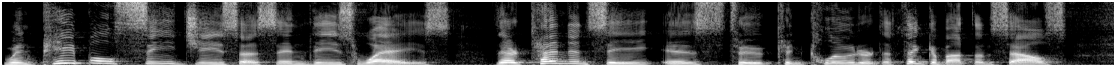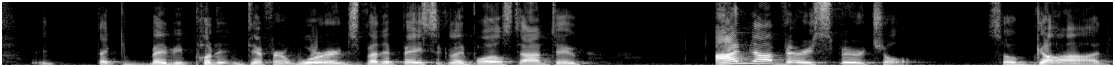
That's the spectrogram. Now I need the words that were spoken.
When people see Jesus in these ways, their tendency is to conclude or to think about themselves. They maybe put it in different words, but it basically boils down to I'm not very spiritual, so God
